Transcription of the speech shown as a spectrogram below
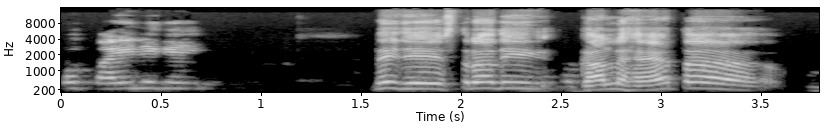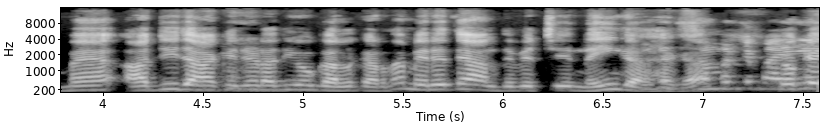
ਉਹ ਪਾਈ ਨਹੀਂ ਗਈ ਨਹੀਂ ਜੇ ਇਸ ਤਰ੍ਹਾਂ ਦੀ ਗੱਲ ਹੈ ਤਾਂ ਮੈਂ ਅੱਜ ਹੀ ਜਾ ਕੇ ਜਿਹੜਾ ਦੀ ਉਹ ਗੱਲ ਕਰਦਾ ਮੇਰੇ ਧਿਆਨ ਦੇ ਵਿੱਚ ਇਹ ਨਹੀਂ ਗਾ ਹੈਗਾ ਕਿਉਂਕਿ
